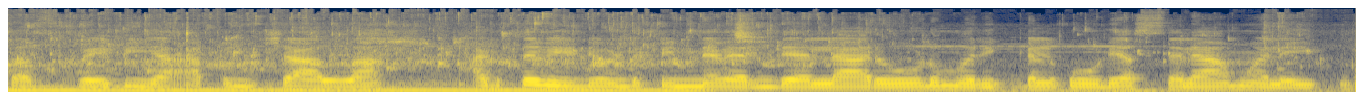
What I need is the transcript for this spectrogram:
സബ്സ്ക്രൈബ് ചെയ്യുക. അപ്പം ഇൻഷാല്ല അടുത്ത വീഡിയോ ഉണ്ട് പിന്നെ വരണ്ട. എല്ലാവരോടും ഒരിക്കൽ കൂടി അസ്സലാമു അലൈക്കും.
